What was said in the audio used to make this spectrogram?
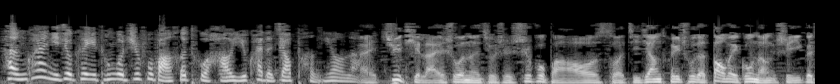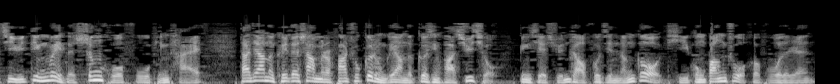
很快你就可以通过支付宝和土豪愉快的交朋友了。哎，具体来说呢，就是支付宝所即将推出的到位功能，是一个基于定位的生活服务平台。大家呢可以在上面发出各种各样的个性化需求，并且寻找附近能够提供帮助和服务的人，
